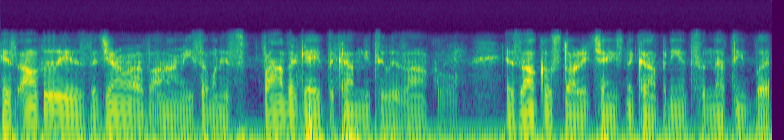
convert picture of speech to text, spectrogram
his uncle is the general of the army, so when his father gave the company to his uncle, his uncle started changing the company into nothing but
